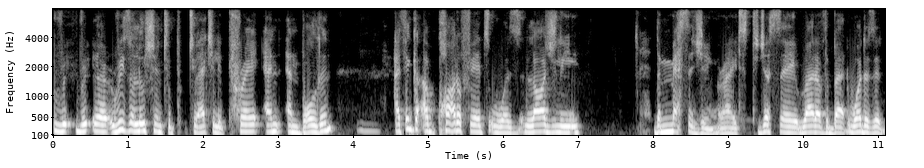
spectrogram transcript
re- uh, resolution to to actually pray and embolden mm. i think a part of it was largely the messaging right to just say right off the bat what does it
